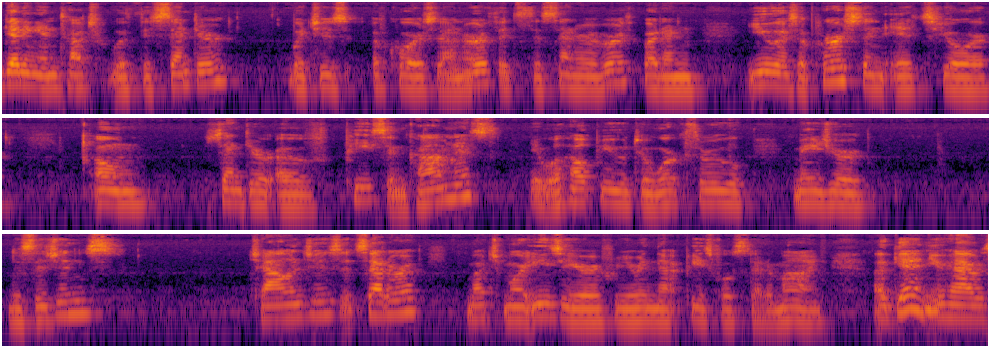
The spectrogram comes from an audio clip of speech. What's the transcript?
getting in touch with the center, which is, of course, on Earth, it's the center of Earth, but on you as a person, it's your own center of peace and calmness. It will help you to work through major decisions, challenges, etc. Much more easier if you're in that peaceful state of mind. Again, you have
